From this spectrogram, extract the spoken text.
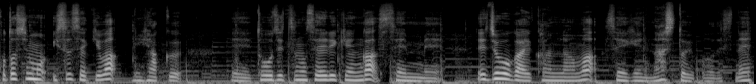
今年も椅子席は200、えー、当日の整理券が1000名。で場外観覧は制限なしということですね、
